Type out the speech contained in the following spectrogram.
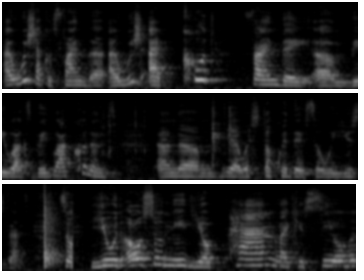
I wish I could find the, I wish I could find the um, bee wax bead, but I couldn't. And um, yeah, we're stuck with this, so we use that. So you would also need your pan, like you see over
